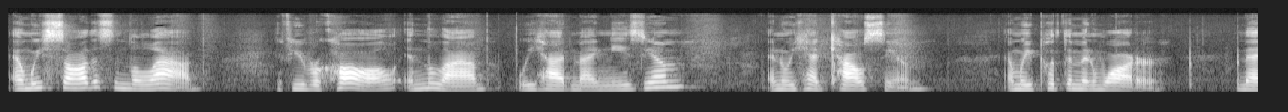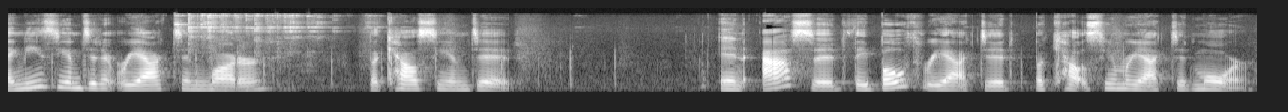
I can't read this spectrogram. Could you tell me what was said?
And we saw this in the lab. If you recall, in the lab, we had magnesium and we had calcium, and we put them in water. Magnesium didn't react in water, but calcium did. In acid, they both reacted, but calcium reacted more.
